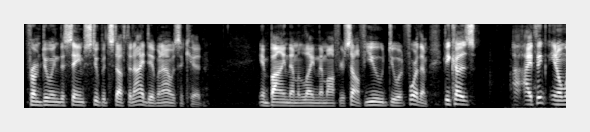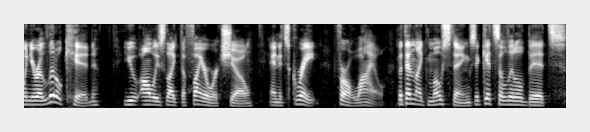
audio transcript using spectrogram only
from doing the same stupid stuff that I did when I was a kid in buying them and lighting them off yourself. You do it for them. Because I think, you know, when you're a little kid, you always like the fireworks show and it's great for a while. But then, like most things, it gets a little bit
